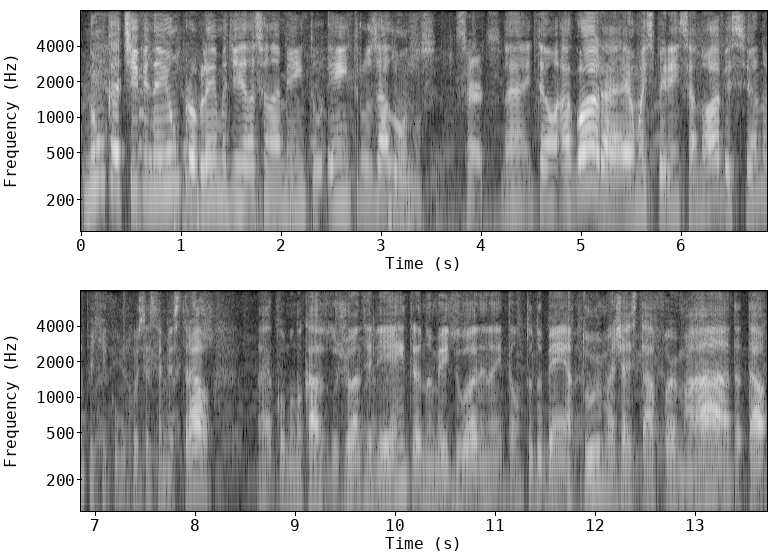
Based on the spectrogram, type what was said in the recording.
nunca tive nenhum problema de relacionamento entre os alunos. Certo. né? Então, agora é uma experiência nova esse ano, porque como o curso é semestral, né, como no caso do Jonas, ele entra no meio do ano, né? Então tudo bem, a turma já está formada, tal.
